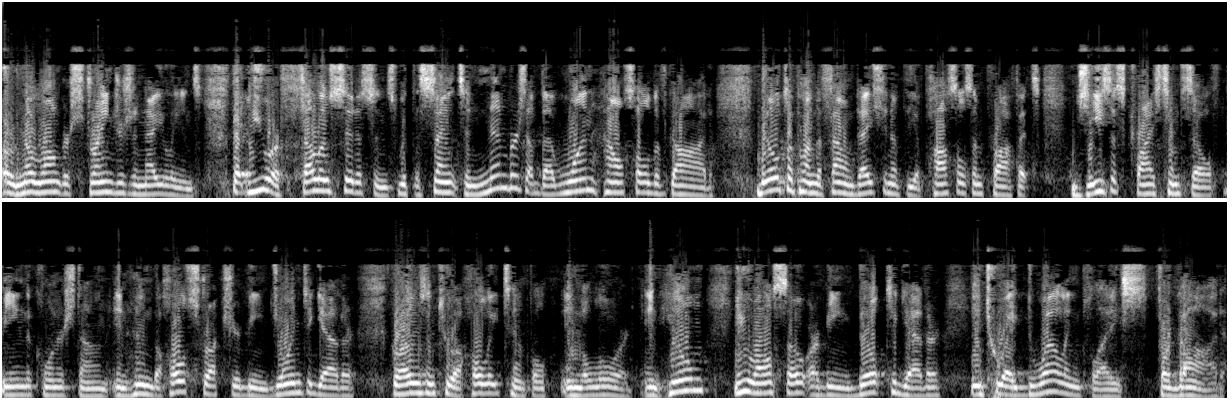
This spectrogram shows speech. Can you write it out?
are no longer strangers and aliens, but you are fellow citizens with the saints and members of the one household of God, built upon the foundation of the apostles and prophets, Jesus Christ himself being the cornerstone, in whom the whole structure being joined together grows into a holy temple in the Lord. In him you also are being built together into a dwelling place for God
